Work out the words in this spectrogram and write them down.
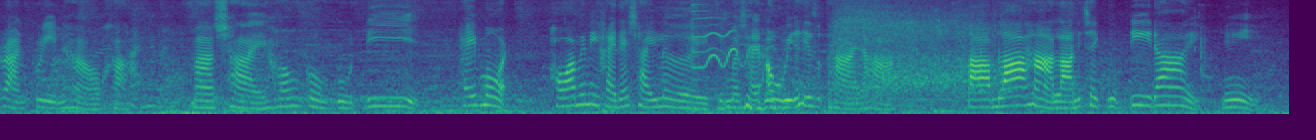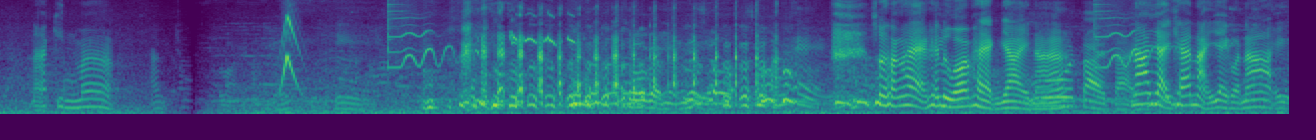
นี้อยู่ที่ร้าน Green House ค่ะ มาใช้ฮ่องกงกูดดี้ให้หมด เพราะว่าไม่มีใครได้ใช้เลย จึงมาใช้เอาวินาทีสุดท้ายนะคะ ตามล่าหาร้านที่ใช้กูดดี้ได้ นี่ น่ากินมากนี่โชว์แบบนั้นเลยเหรอช่วยทั้งแผงให้รู้ว่าแผงใหญ่นะโอ้ตายตายหน้าใหญ่แค่ไหนใหญ่กว่าหน้าเอง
